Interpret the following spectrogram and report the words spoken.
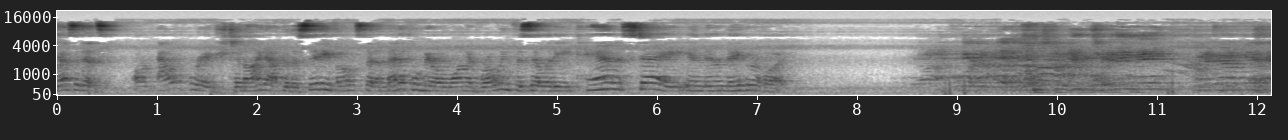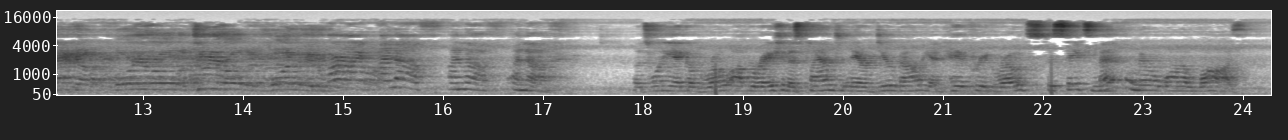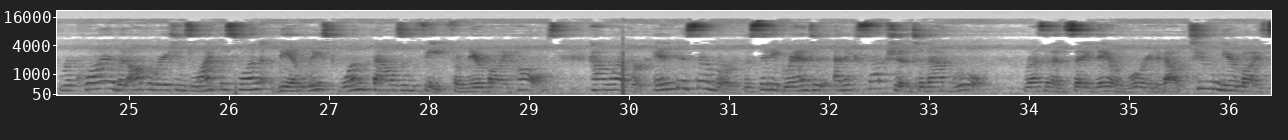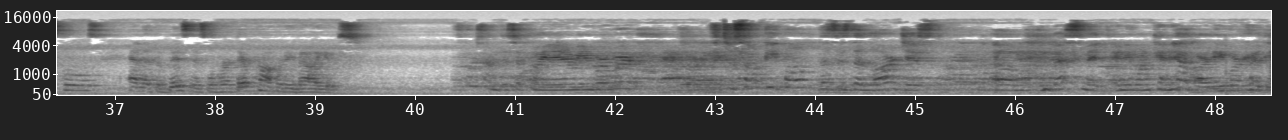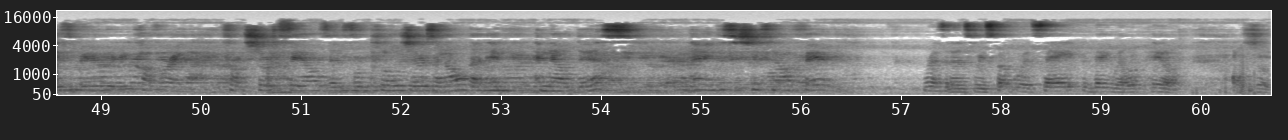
residents are outraged tonight after the city votes that a medical marijuana growing facility can stay in their neighborhood. Are you kidding me? I got a four-year-old, a two-year-old, and one in All right, enough, enough, enough. The 20-acre grow operation is planned near Deer Valley and Cave Creek Roads. The state's medical marijuana laws require that operations like this one be at least 1,000 feet from nearby homes. However, in December, the city granted an exception to that rule. Residents say they are worried about two nearby schools and that the business will hurt their property values. Of course, I'm disappointed. I mean, we're, we're to some people, this is the largest um, investment anyone can have. Our neighborhood is barely recovering from short sales and foreclosures and all that, and, and now this. I mean, this is just not fair. Residents we spoke with say they will appeal. Also.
